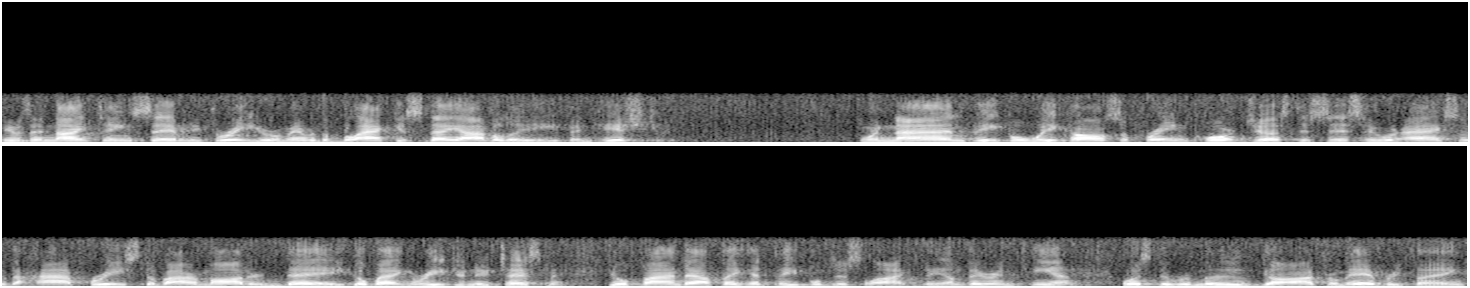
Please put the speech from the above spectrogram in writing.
It was in 1973, you remember, the blackest day, I believe, in history, when nine people we call Supreme Court justices, who were actually the high priest of our modern day, go back and read your New Testament, you'll find out they had people just like them. Their intent was to remove God from everything.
